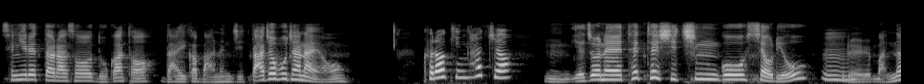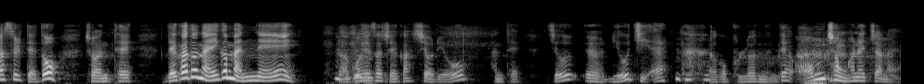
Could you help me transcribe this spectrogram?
생일에 따라서 누가 더 나이가 많은지 따져보잖아요. 그렇긴 하죠. 음, 예전에 태태 씨 친구 셔리오를 음, 만났을 때도 저한테 내가 더 나이가 많네 라고 해서 제가 셔리오한테 리오지에라고 어, 불렀는데 엄청 화냈잖아요.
